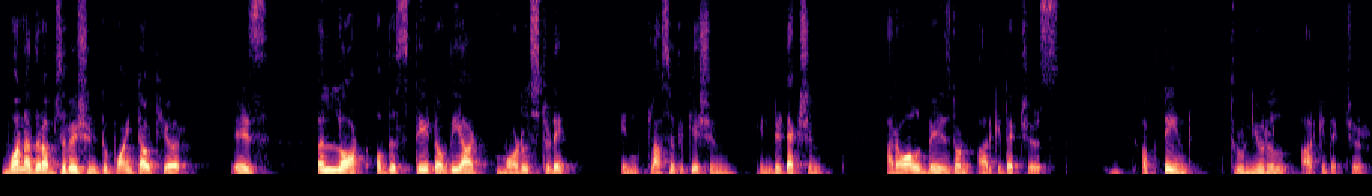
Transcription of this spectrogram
One other observation to point out here is a lot of the state-of-the-art models today in classification, in detection, are all based on architectures obtained through neural architecture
